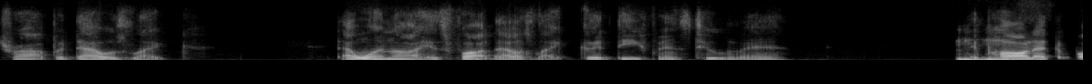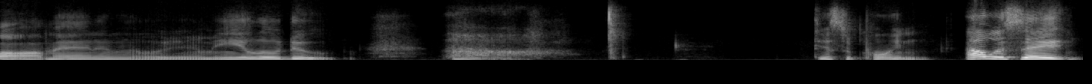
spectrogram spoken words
drop, but that was like that wasn't all his fault. That was like good defense too, man. They Mhm. pawed at the ball, man. I mean, he a little dude. Disappointing. I would say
